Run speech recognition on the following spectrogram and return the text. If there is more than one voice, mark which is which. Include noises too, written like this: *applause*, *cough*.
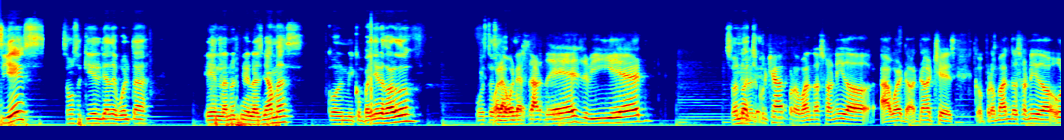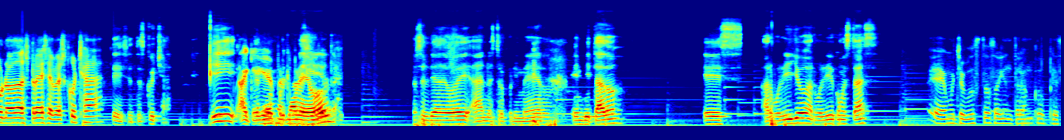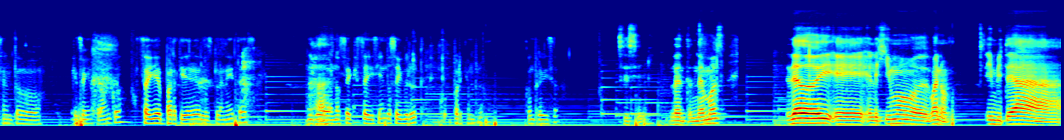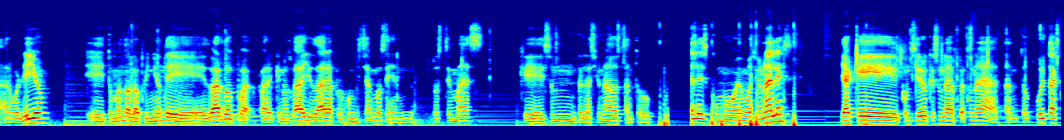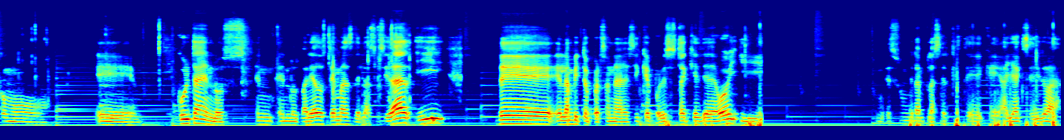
Speaker 1: Así es, estamos aquí el día de vuelta en la noche de las llamas con mi compañero Eduardo.
Speaker 2: ¿Cómo estás? Hola, buenas tardes, bien.
Speaker 1: Son noches.
Speaker 2: ¿Se me escucha? Probando sonido. Ah, bueno, noches. Comprobando sonido. Uno, dos, tres, ¿se me escucha?
Speaker 1: Sí, se te escucha. Y
Speaker 2: Ay, qué bien,
Speaker 1: el día de hoy. Es el día de hoy a nuestro primer *laughs* invitado. Es Arbolillo. Arbolillo, ¿cómo estás?
Speaker 3: Eh, mucho gusto, soy un tronco, presento que soy un tronco, soy partidario de los planetas. Digo, no sé qué estoy diciendo, soy Groot, por ejemplo, con previso.
Speaker 1: Sí, sí, lo entendemos. El día de hoy eh, elegimos, bueno, invité a Arbolillo, eh, tomando la opinión de Eduardo para que nos va a ayudar a profundizarnos en los temas que son relacionados tanto culturales como emocionales ya que considero que es una persona tanto culta como eh, culta en los, en, los variados temas de la sociedad y del ámbito personal. Así que por eso está aquí el día de hoy y es un gran placer que, que haya accedido a,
